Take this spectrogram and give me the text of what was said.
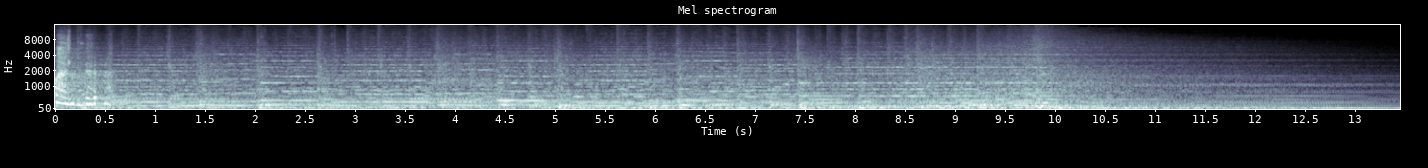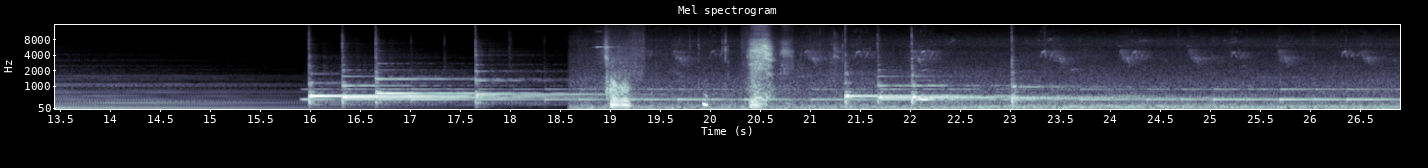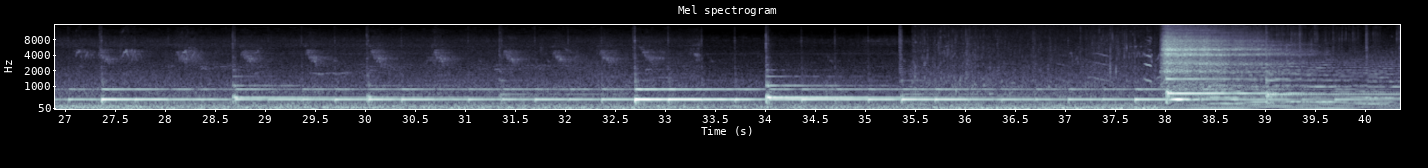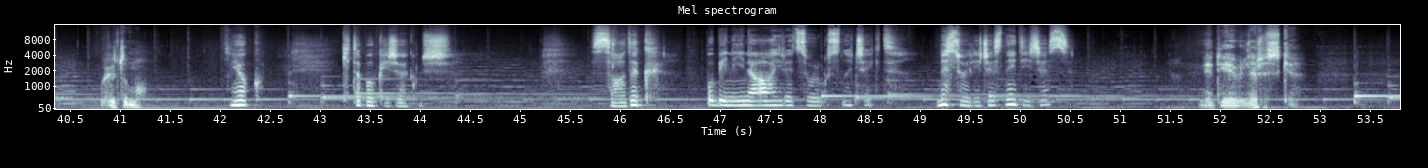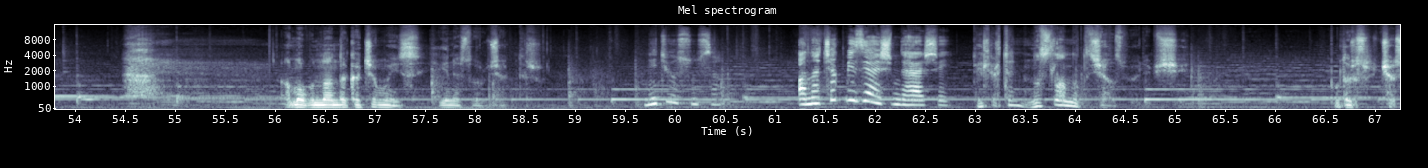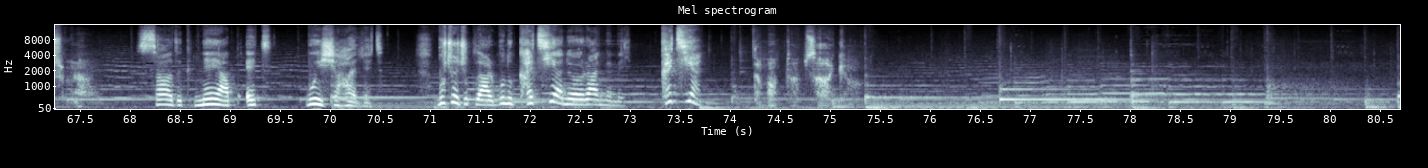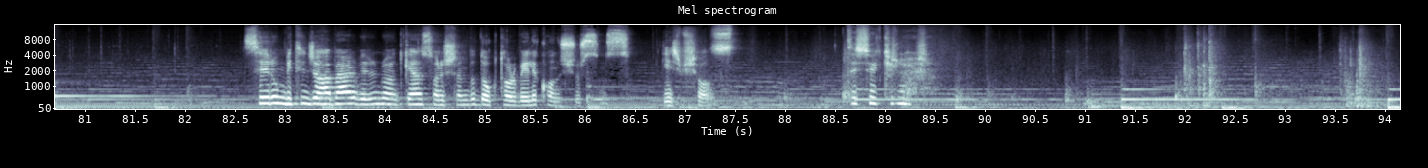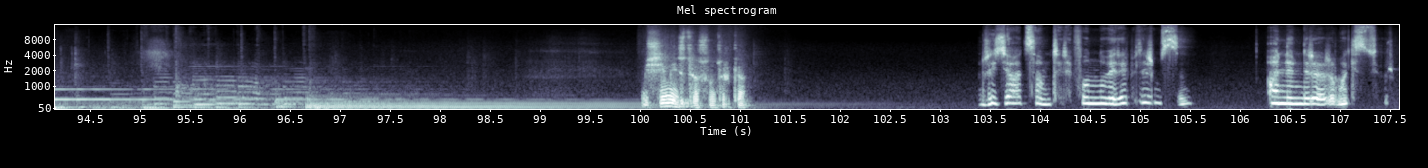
Tamam. Hadi. Uyudu mu? Yok. Kitap okuyacakmış. Sadık, bu beni yine ahiret sorgusuna çekti. Ne söyleyeceğiz, ne diyeceğiz? Ne diyebiliriz ki? Ama bundan da kaçamayız. Yine soracaktır. Ne diyorsun sen? Anlatacak mıyız yani şimdi her şeyi? Delirdin mi? Nasıl anlatacağız böyle bir şeyi? Buluruz bir çözümünü. Sadık ne yap et, bu işi hallet. Bu çocuklar bunu katiyen öğrenmemeli. Katiyen. Tamam tamam sakin ol. Serum bitince haber verin. Röntgen sonuçlarında doktor beyle konuşursunuz. Geçmiş olsun. Teşekkürler. Bir şey mi istiyorsun Türkan? Rica etsem telefonunu verebilir misin? Annemleri aramak istiyorum.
